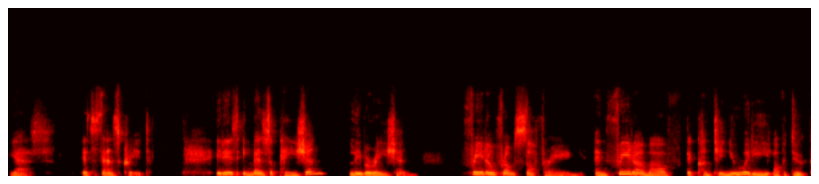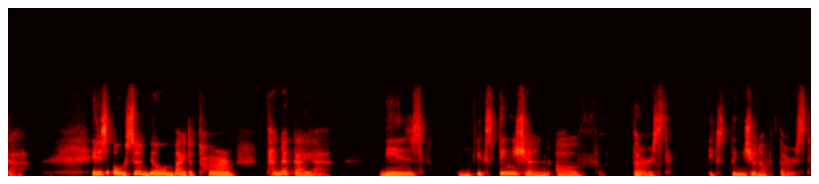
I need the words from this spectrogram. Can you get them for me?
Yes, it's Sanskrit. It is emancipation, liberation, freedom from suffering, and freedom of the continuity of dukkha. It is also known by the term Tanhakkhaya, means mm, extinction of thirst, extinction of thirst.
